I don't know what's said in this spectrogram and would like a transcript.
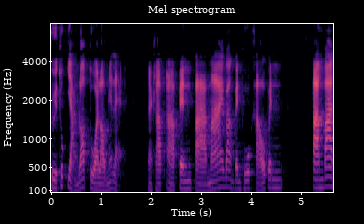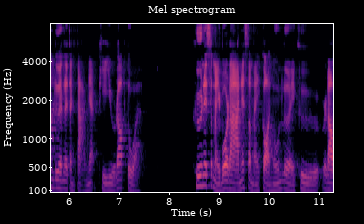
คือทุกอย่างรอบตัวเราเนี่ยแหละนะครับอ่าเป็นป่าไม้บ้างเป็นภูเขาเป็นตามบ้านเรือนอะไรต่างๆ เนี่ยผีอยู่รอบตัว คือในสมัยโบราณเนี่ยสมัยก่อนนู้นเลย คือเรา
